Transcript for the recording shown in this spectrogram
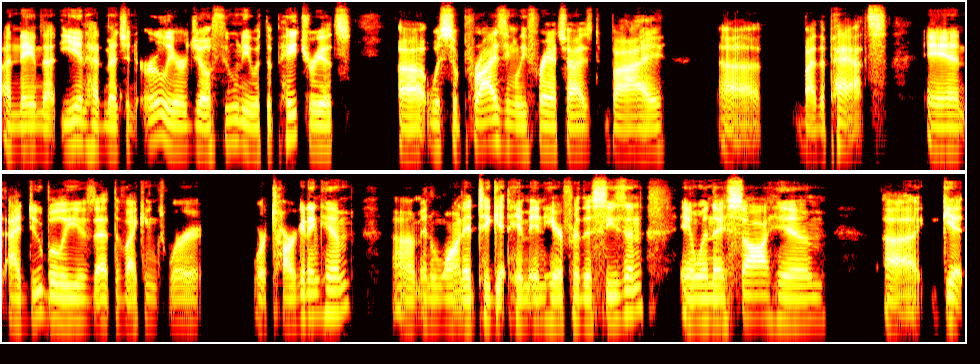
a name that Ian had mentioned earlier, Joe Thuney with the Patriots, uh, was surprisingly franchised by uh, by the Pats, and I do believe that the Vikings were were targeting him um, and wanted to get him in here for this season. And when they saw him uh, get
